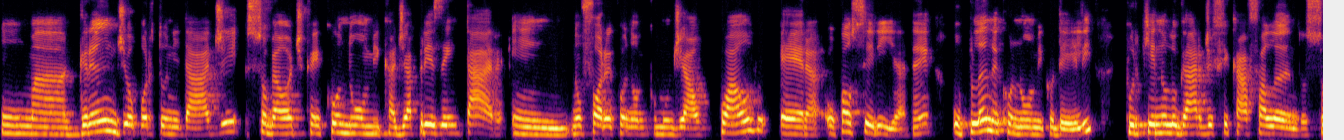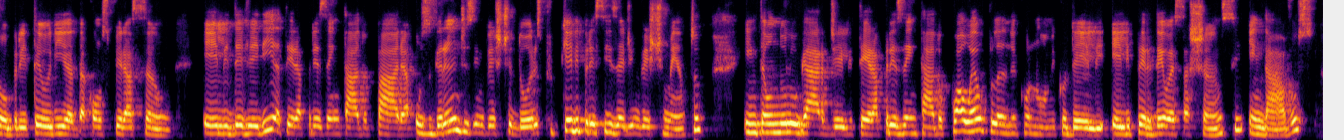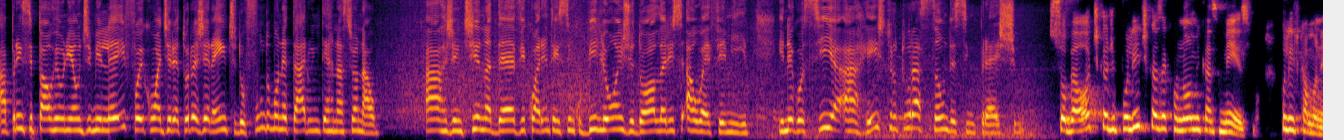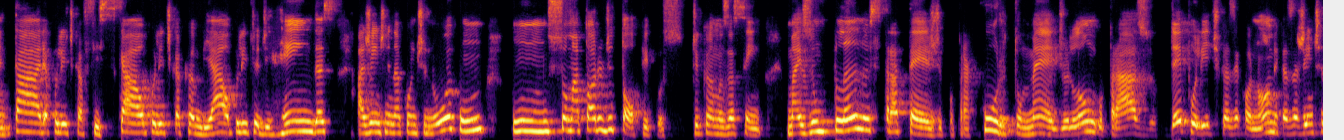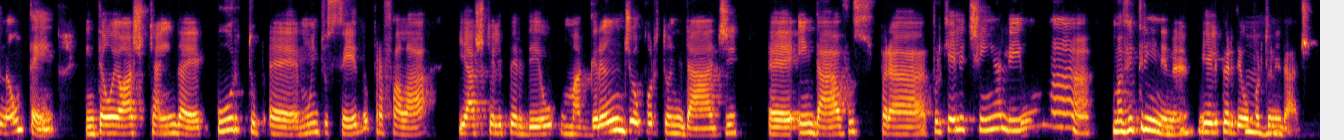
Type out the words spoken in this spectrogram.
uma grande oportunidade sob a ótica econômica de apresentar em, no Fórum Econômico Mundial qual era ou qual seria né, o plano econômico dele, porque no lugar de ficar falando sobre teoria da conspiração ele deveria ter apresentado para os grandes investidores, porque ele precisa de investimento. Então, no lugar de ele ter apresentado qual é o plano econômico dele, ele perdeu essa chance em Davos. A principal reunião de Milley foi com a diretora-gerente do Fundo Monetário Internacional. A Argentina deve 45 bilhões de dólares ao FMI e negocia a reestruturação desse empréstimo sob a ótica de políticas econômicas mesmo, política monetária, política fiscal, política cambial, política de rendas, a gente ainda continua com um somatório de tópicos, digamos assim, mas um plano estratégico para curto, médio e longo prazo de políticas econômicas a gente não tem. Então eu acho que ainda é curto, é muito cedo para falar e acho que ele perdeu uma grande oportunidade é, em Davos, pra, porque ele tinha ali uma, uma vitrine, né? E ele perdeu a uhum. oportunidade.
